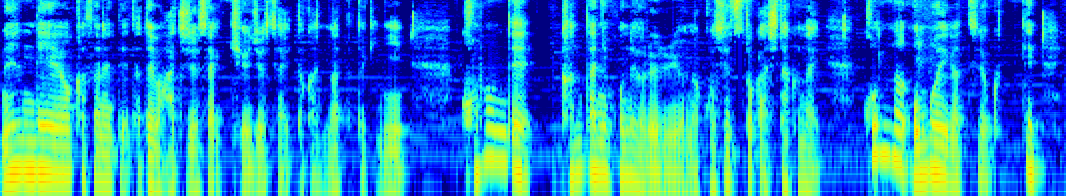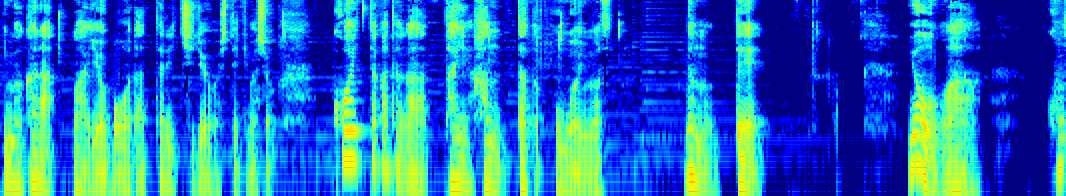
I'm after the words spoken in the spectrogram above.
年齢を重ねて、例えば80歳、90歳とかになった時に、転んで簡単に骨折れるような骨折とかしたくない。こんな思いが強くて、今からま予防だったり治療をしていきましょう。こういった方が大半だと思います。なので、要は、骨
